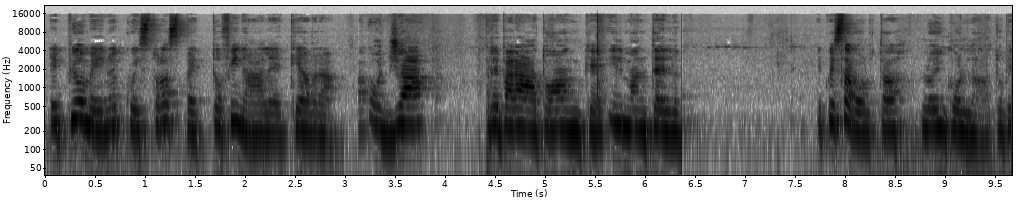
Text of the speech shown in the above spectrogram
e più o meno è questo l'aspetto finale che avrà ho già preparato anche il mantello e questa volta l'ho incollato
